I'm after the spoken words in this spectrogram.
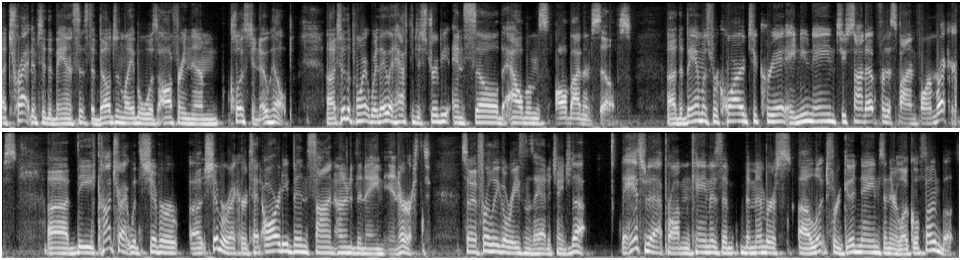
attractive to the band since the Belgian label was offering them close to no help, uh, to the point where they would have to distribute and sell the albums all by themselves. Uh, the band was required to create a new name to sign up for the Spinefarm Records. Uh, the contract with Shiver uh, Shiver Records had already been signed under the name Unearthed, so for legal reasons they had to change it up. The answer to that problem came as the the members uh, looked for good names in their local phone book.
